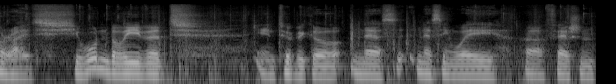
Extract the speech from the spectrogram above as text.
Alright, you wouldn't believe it in typical Ness Nassingway uh, fashion.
